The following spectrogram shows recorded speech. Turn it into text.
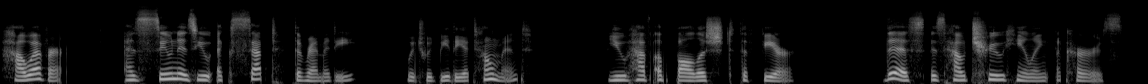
However, as soon as you accept the remedy, which would be the atonement, you have abolished the fear. This is how true healing occurs.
